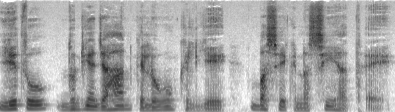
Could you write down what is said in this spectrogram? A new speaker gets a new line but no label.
یہ تو دنیا جہان کے لوگوں کے لیے بس ایک نصیحت ہے۔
